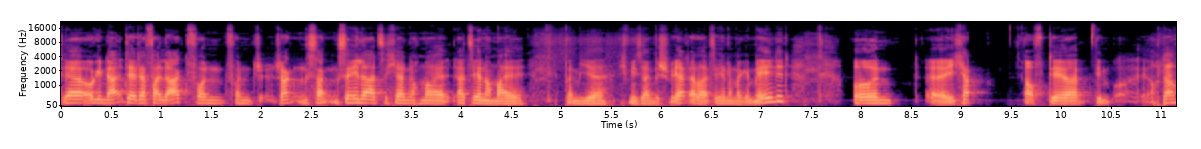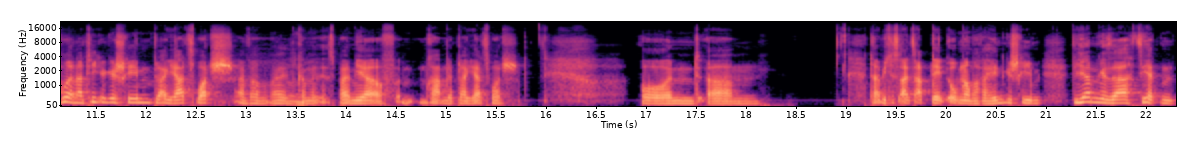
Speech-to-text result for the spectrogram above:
Der Original, der, der Verlag von, von Drunken Sunken Sailor hat sich ja nochmal, hat sich ja nochmal bei mir, ich will nicht sagen beschwert, aber hat sich ja nochmal gemeldet. Und äh, ich habe auf der, dem, auch darüber einen Artikel geschrieben, Plagiatswatch, einfach mal, mhm. ist bei mir auf, im Rahmen der Plagiatswatch. Und ähm, Da habe ich das als Update oben nochmal hingeschrieben. Die haben gesagt, sie hätten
